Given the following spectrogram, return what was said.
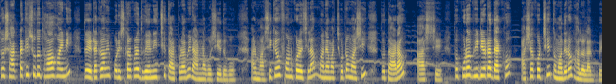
তো শাকটাকে শুধু ধোয়া হয়নি, তো এটাকেও আমি পরিষ্কার করে ধুয়ে নিচ্ছি, তারপর আমি রান্না বসিয়ে দেবো। আর মাসিকেও ফোন করেছিলাম মানে আমার ছোট মাসি, তো তারাও আসছে। তো পুরো ভিডিওটা দেখো, আশা করছি তোমাদেরও ভালো লাগবে।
